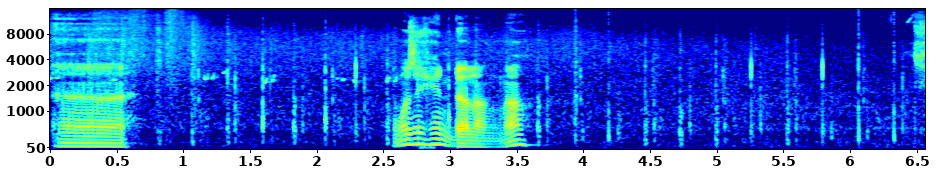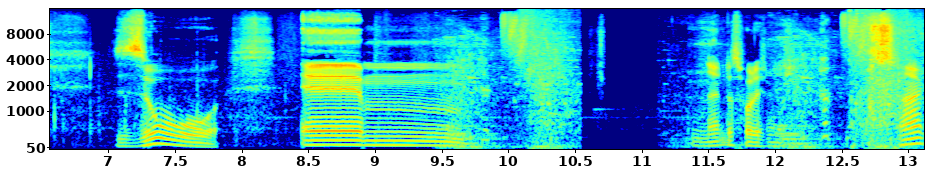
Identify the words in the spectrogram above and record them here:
Äh... Wo muss ich hin? Da lang, ne? So. Ähm... Nein, das wollte ich nicht. Zack.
